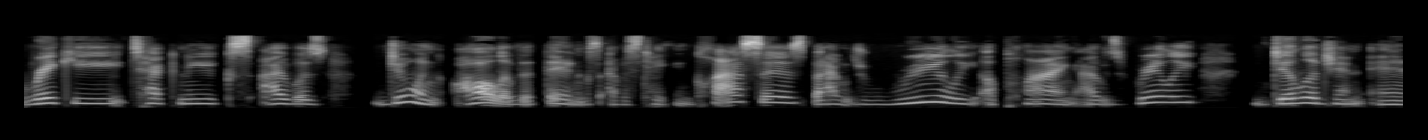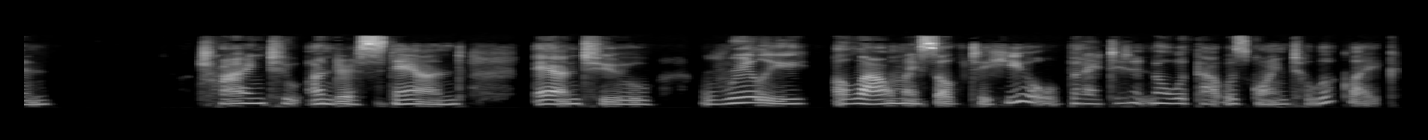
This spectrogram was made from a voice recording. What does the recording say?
Reiki techniques. I was doing all of the things. I was taking classes, but I was really applying. I was really diligent in trying to understand and to really allow myself to heal, but I didn't know what that was going to look like.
